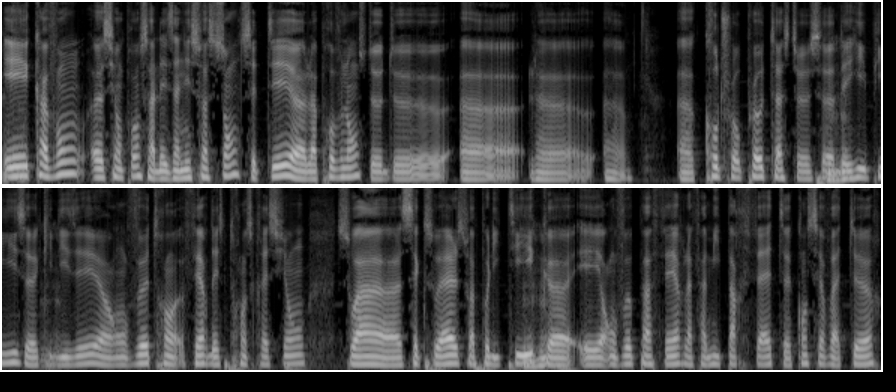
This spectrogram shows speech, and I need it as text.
Et qu'avant, euh, si on pense à les années 60, c'était la provenance de, de le euh, cultural protesters, euh, des mhm. hippies euh, qui mhm. disaient on veut faire des transgressions soit sexuelles, soit politiques, mhm. et on veut pas faire la famille parfaite, conservateur.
